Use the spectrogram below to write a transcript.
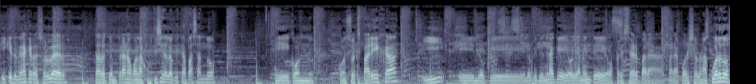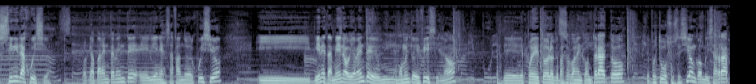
y que tendrá que resolver tarde o temprano con la justicia de lo que está pasando eh, con, su expareja y eh, lo, que, lo que tendrá que obviamente ofrecer para, poder llegar a un acuerdo sin ir a juicio, porque aparentemente viene zafando del juicio y viene también obviamente de un momento difícil, ¿no? Después de todo lo que pasó con el contrato, después tuvo su sesión con Bizarrap,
